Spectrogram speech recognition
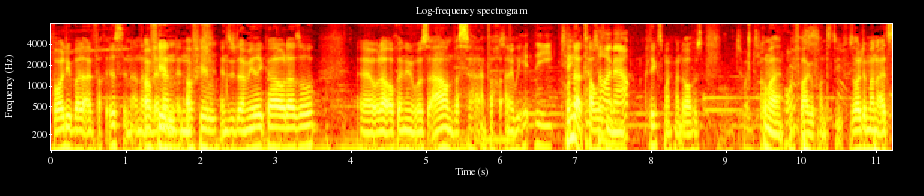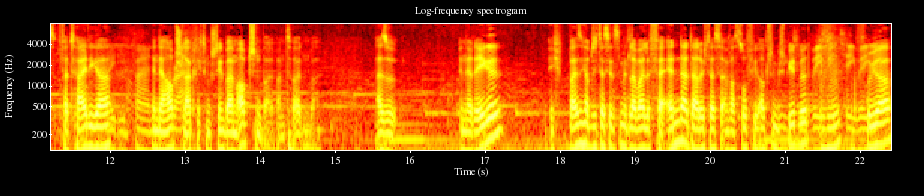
Volleyball einfach ist in anderen Auf jeden- Ländern, in, auf jeden. in Südamerika oder so äh, oder auch in den USA und was da einfach an hunderttausenden Klicks manchmal drauf ist. Guck mal, eine Frage von Steve. Sollte man als Verteidiger in der Hauptschlagrichtung stehen beim Optionball, beim zweiten Ball? Also in der Regel, ich weiß nicht, ob sich das jetzt mittlerweile verändert, dadurch, dass einfach so viel Option gespielt wird. Früher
